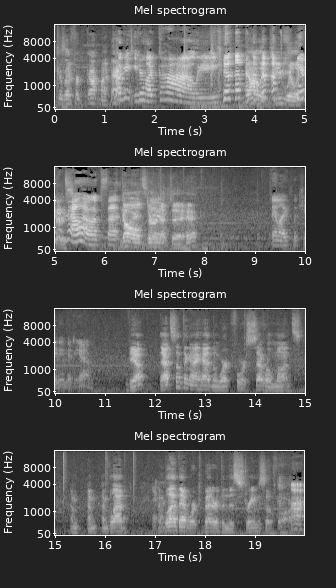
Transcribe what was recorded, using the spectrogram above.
because I forgot my hat. Look at, you're like, golly. Golly gee You can tell how upset Gall darn it to heck. They like the kitty video. Yep, that's something I had in the work for several months. I'm I'm I'm glad I'm glad that worked better than this stream so far.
